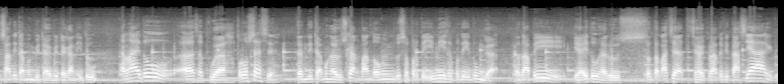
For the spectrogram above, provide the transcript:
saya tidak membeda-bedakan itu. Karena itu uh, sebuah proses ya dan tidak mengharuskan pantomim itu seperti ini seperti itu enggak. Tetapi ya itu harus tetap aja dijaga kreativitasnya gitu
